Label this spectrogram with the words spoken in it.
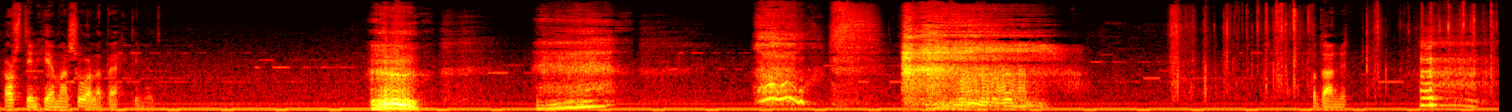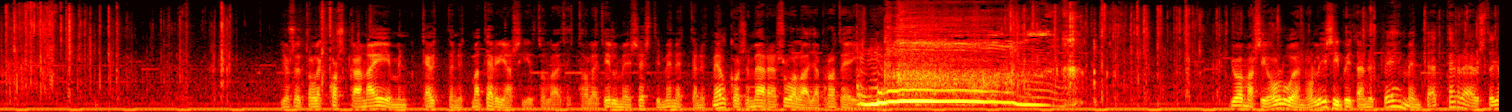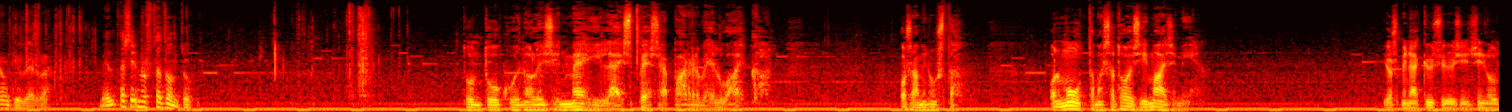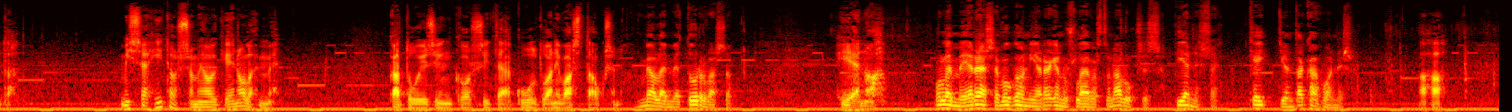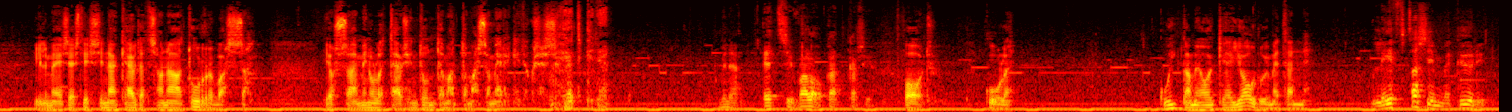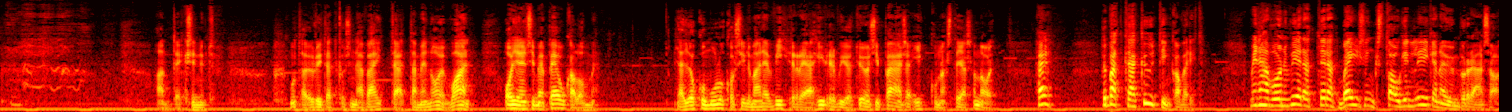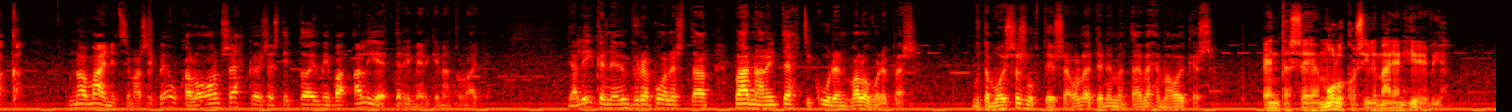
Ostin hieman suolapähkinöitä. Ota nyt. Jos et ole koskaan aiemmin käyttänyt materiaansiirtolaitetta, olet ilmeisesti menettänyt melkoisen määrän suolaa ja proteiinia. Juomasi oluen olisi pitänyt pehmentää täräystä jonkin verran. Miltä sinusta tuntuu? Tuntuu kuin olisin mehiläispesä parveiluaikaan. Osa minusta on muuttamassa toisiin maisemiin. Jos minä kysyisin sinulta, missä hitossa me oikein olemme? Katuisinko sitä kuultuani vastauksen? Me olemme turvassa. Hienoa. Olemme eräässä Vogonia rakennuslaivaston aluksessa, pienessä keittiön takahuoneessa. Aha. Ilmeisesti sinä käytät sanaa turvassa. Jossain minulle täysin tuntemattomassa merkityksessä. Hetkinen. Minä etsin valokatkaisia. Ford, kuule. Kuinka me oikein jouduimme tänne? Liftasimme kyydin. Anteeksi nyt. Mutta yritätkö sinä väittää, että me noin vain ojensimme peukalomme? Ja joku mulkosilmäinen vihreä hirviö työnsi päänsä ikkunasta ja sanoi, hei, hypätkää kyytiin kaverit. Minä voin viedä teidät Basingstokin liikenneympyrään saakka. No mainitsemasi peukalo on sähköisesti toimiva alietterimerkinantolaite. Ja liikenneympyrä puolestaan Barnardin tähti kuuden valovuoden päässä. Mutta muissa suhteissa olet enemmän tai vähemmän oikeassa. Entä se mulkosilmäinen hirviö?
